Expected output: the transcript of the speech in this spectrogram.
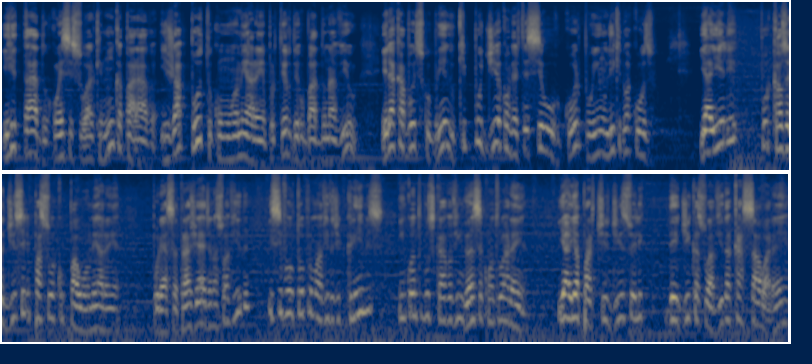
irritado com esse suor que nunca parava e já puto com o Homem-Aranha por tê-lo derrubado do navio, ele acabou descobrindo que podia converter seu corpo em um líquido aquoso. E aí ele, por causa disso, ele passou a culpar o Homem-Aranha por essa tragédia na sua vida e se voltou para uma vida de crimes enquanto buscava vingança contra o Aranha. E aí, a partir disso, ele dedica a sua vida a caçar o Aranha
